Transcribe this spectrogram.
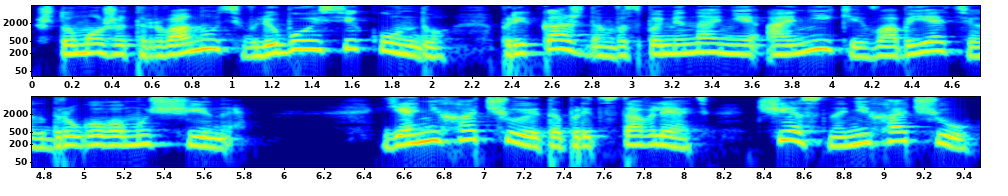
что может рвануть в любую секунду при каждом воспоминании о Нике в объятиях другого мужчины. Я не хочу это представлять, честно, не хочу,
